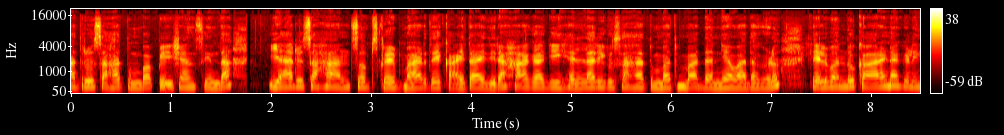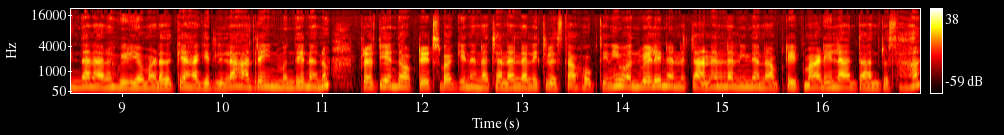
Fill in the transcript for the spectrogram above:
ಆದರೂ ಸಹ ತುಂಬ ಪೇಷನ್ಸಿಂದ ಯಾರು ಸಹ ಅನ್ಸಬ್ಸ್ಕ್ರೈಬ್ ಮಾಡದೆ ಕಾಯ್ತಾ ಇದ್ದೀರಾ? ಹಾಗಾಗಿ ಎಲ್ಲರಿಗೂ ಸಹ ತುಂಬ ತುಂಬ ಧನ್ಯವಾದಗಳು. ಕೆಲವೊಂದು ಕಾರಣಗಳಿಂದ ನಾನು ವಿಡಿಯೋ ಮಾಡೋದಕ್ಕೆ ಆಗಿರಲಿಲ್ಲ. ಆದರೆ ಇನ್ನು ಮುಂದೆ ನಾನು ಪ್ರತಿಯೊಂದು ಅಪ್ಡೇಟ್ಸ್ ಬಗ್ಗೆ ನನ್ನ ಚಾನಲ್ನಲ್ಲಿ ತಿಳಿಸ್ತಾ ಹೋಗ್ತೀನಿ. ಒಂದು ವೇಳೆ ನನ್ನ ಚಾನಲ್ನಲ್ಲಿ ನಾನು ಅಪ್ಡೇಟ್ ಮಾಡಿಲ್ಲ ಅಂತ ಅಂದರೂ ಸಹ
